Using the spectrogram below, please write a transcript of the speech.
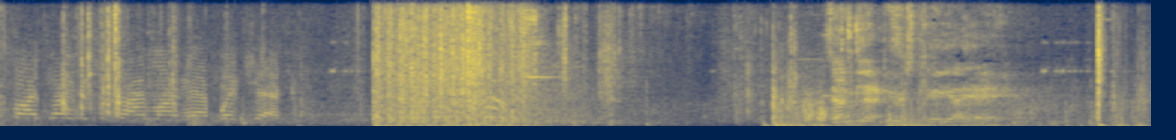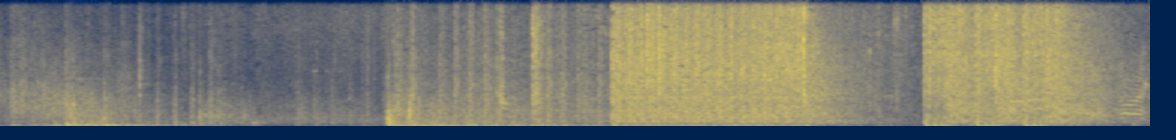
Spy plane is the timeline halfway check. Enemy appears KIA. Sorry.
